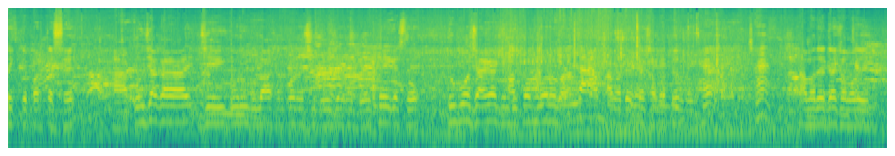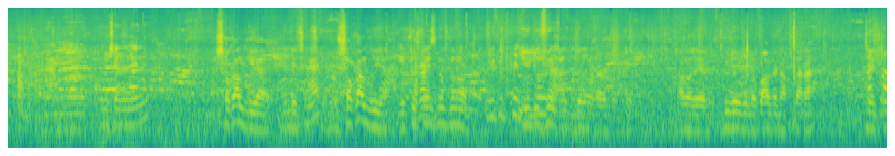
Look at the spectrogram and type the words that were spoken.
দেখতে পারতেছে। আর ওই জায়গায় যে গরুগুলো আসার কথা ছিল ওই জায়গায় বের হয়ে গেছে। তবুও জায়গা কিন্তু কম বড় না আমাদের দেখা মতো। হ্যাঁ হ্যাঁ। আমাদের দেখা মতো। সকাল ভুইয়া দিয়েছে সকাল Bhuiya YouTube Facebook YouTube YouTube Facebook আমাদের ভিডিওগুলো পাবেন আপনারা। যেহেতু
